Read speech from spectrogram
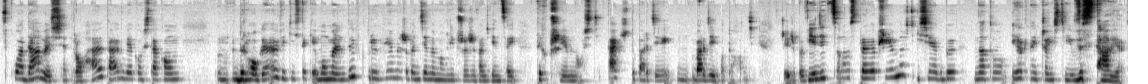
wkładamy się trochę tak, w jakąś taką mm, drogę, w jakieś takie momenty, w których wiemy, że będziemy mogli przeżywać więcej tych przyjemności. Tak, że to bardziej, mm, bardziej o to chodzi. Czyli żeby wiedzieć, co nam sprawia przyjemność i się jakby na to jak najczęściej wystawiać.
